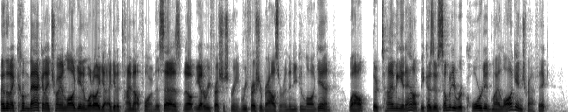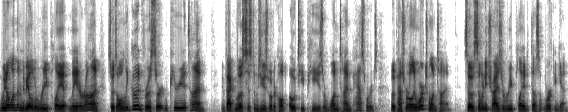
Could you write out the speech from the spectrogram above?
And then I come back and I try and log in, and what do I get? I get a timeout form that says, nope, you got to refresh your screen, refresh your browser, and then you can log in. Well, they're timing it out because if somebody recorded my login traffic, we don't want them to be able to replay it later on. So it's only good for a certain period of time. In fact, most systems use what are called OTPs or one time passwords, but the password only works one time. So if somebody tries to replay it, it doesn't work again.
